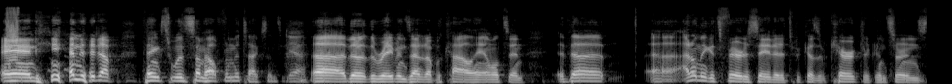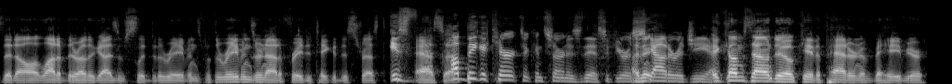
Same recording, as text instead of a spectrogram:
and he ended up thanks with some help from the Texans. Yeah. uh, the the Ravens ended up with Kyle Hamilton. The uh, I don't think it's fair to say that it's because of character concerns that a lot of their other guys have slid to the Ravens, but the Ravens are not afraid to take a distressed is asset. how big a character concern is this? If you're a I scout or a GM, It comes down to okay, the pattern of behavior.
